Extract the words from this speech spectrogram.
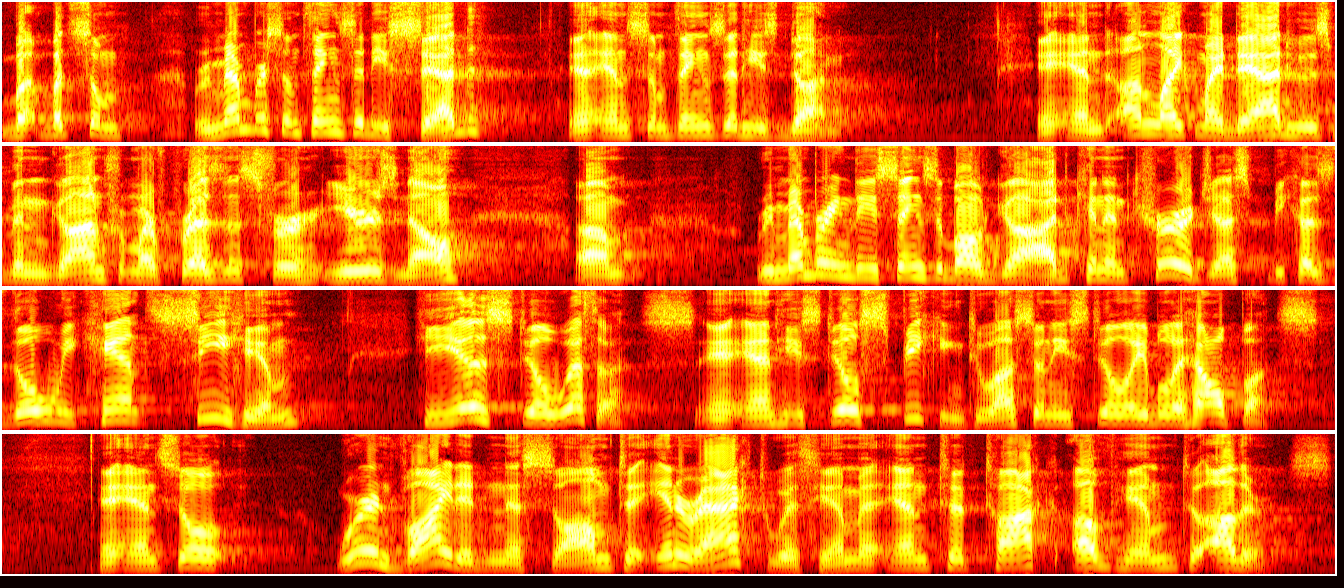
but, but some, remember some things that He said and, and some things that He's done. And, unlike my dad, who's been gone from our presence for years now, um, remembering these things about God can encourage us because though we can't see Him, He is still with us. And He's still speaking to us and He's still able to help us. And so we're invited in this psalm to interact with Him and to talk of Him to others.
